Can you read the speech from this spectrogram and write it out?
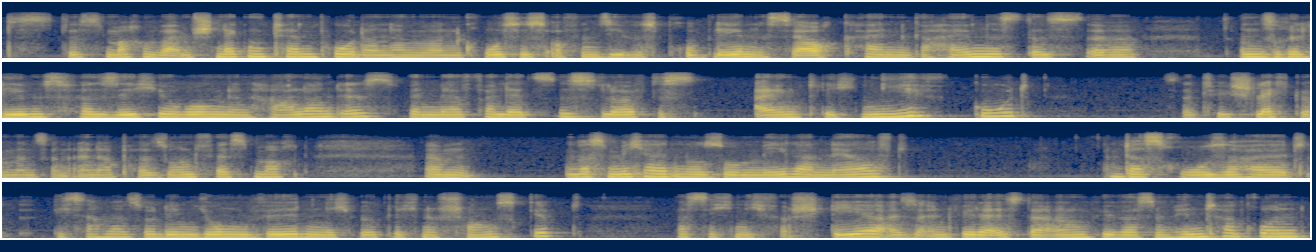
das, das machen wir im Schneckentempo, dann haben wir ein großes offensives Problem. Das ist ja auch kein Geheimnis, dass äh, unsere Lebensversicherung ein Haaland ist. Wenn der verletzt ist, läuft es eigentlich nie gut. Ist natürlich schlecht, wenn man es an einer Person festmacht. Ähm, was mich halt nur so mega nervt, dass Rose halt, ich sag mal so, den jungen Wilden nicht wirklich eine Chance gibt was ich nicht verstehe. Also entweder ist da irgendwie was im Hintergrund.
